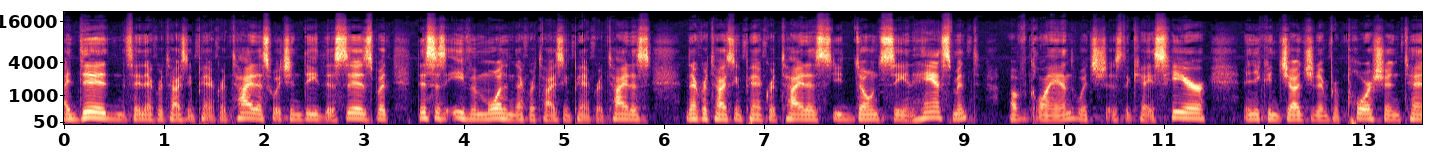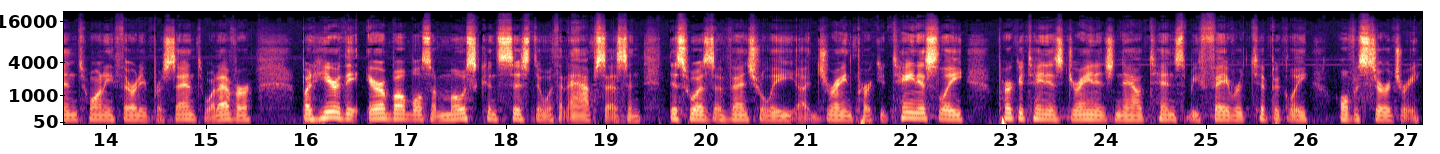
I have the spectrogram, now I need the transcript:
I did say necrotizing pancreatitis, which indeed this is, but this is even more than necrotizing pancreatitis. Necrotizing pancreatitis, you don't see enhancement of gland, which is the case here, and you can judge it in proportion 10, 20, 30%, whatever. But here the air bubbles are most consistent with an abscess, and this was eventually uh, drained percutaneously. Percutaneous drainage now tends to be favored typically over surgery.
